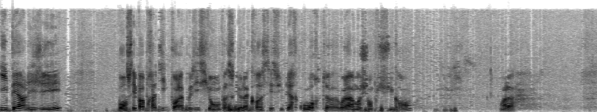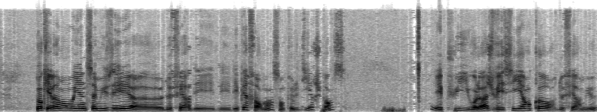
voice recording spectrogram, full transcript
hyper léger. Bon, c'est pas pratique pour la position parce que la crosse est super courte. Euh, voilà, moi je suis en plus grand. Voilà. Donc il y a vraiment moyen de s'amuser, euh, de faire des, performances, on peut le dire, je pense. Et puis voilà, je vais essayer encore de faire mieux,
